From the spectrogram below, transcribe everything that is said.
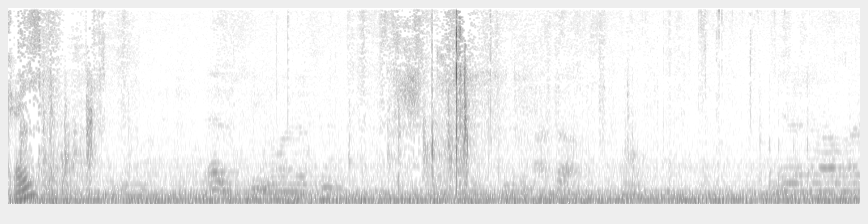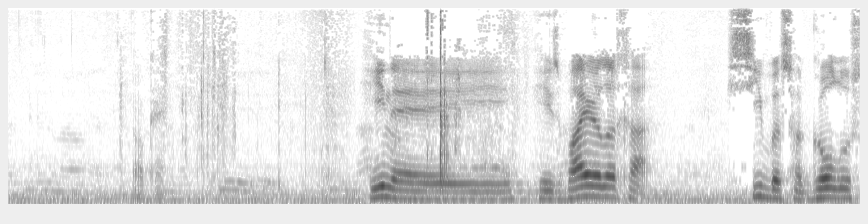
Okay. Okay. Hine his wirelecha sibas hagolus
